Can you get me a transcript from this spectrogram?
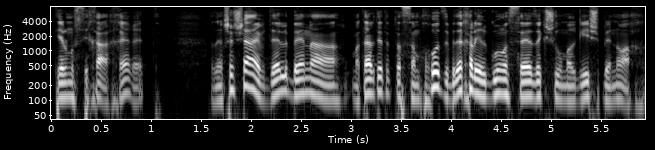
תהיה לנו שיחה אחרת. אז אני חושב שההבדל בין ה... מתי לתת את הסמכות, זה בדרך כלל ארגון עושה את זה כשהוא מרגיש בנוח.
